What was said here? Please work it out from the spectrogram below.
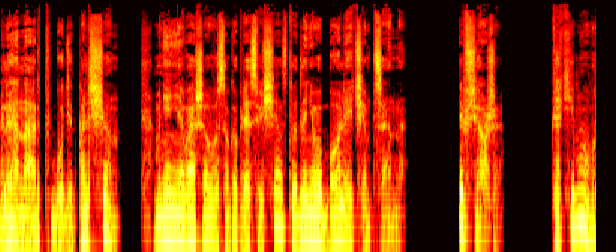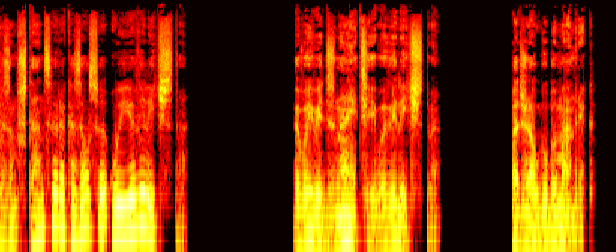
Леонард будет польщен. Мнение вашего высокопреосвященства для него более чем ценно. И все же, каким образом штанцлер оказался у ее величества? Вы ведь знаете его величество. Поджал губы Манрик.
